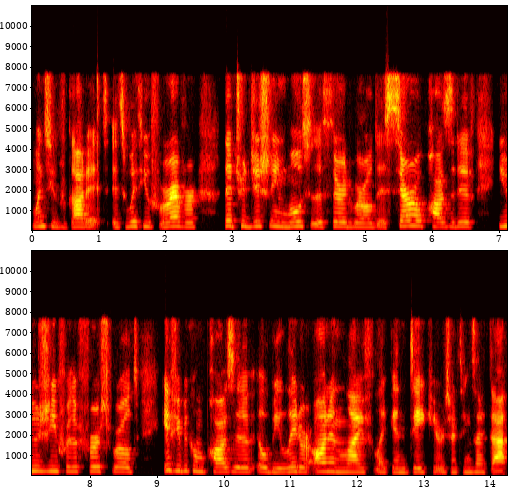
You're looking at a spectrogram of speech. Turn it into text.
Once you've got it, it's with you forever. That traditionally most of the third world is seropositive, usually for the first world. If you become positive, it'll be later on in life, like in daycares or things like that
